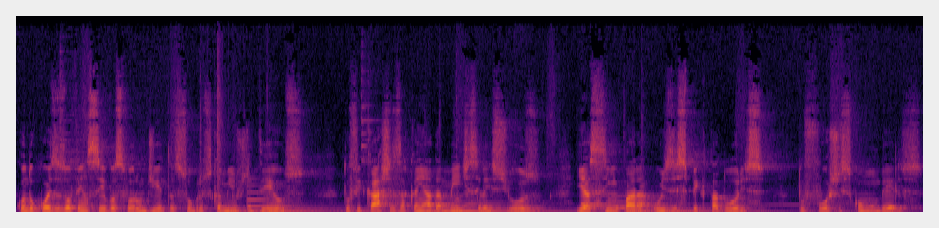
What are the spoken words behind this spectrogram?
Quando coisas ofensivas foram ditas sobre os caminhos de Deus, tu ficastes acanhadamente silencioso e assim para os espectadores tu fostes como um deles?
